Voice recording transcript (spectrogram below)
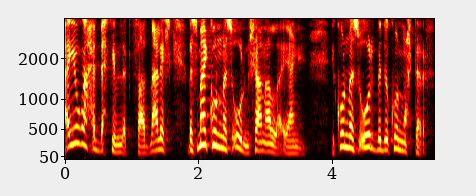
أي واحد بيحكي بالاقتصاد معلش بس ما يكون مسؤول مشان الله يعني يكون مسؤول بده يكون محترف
